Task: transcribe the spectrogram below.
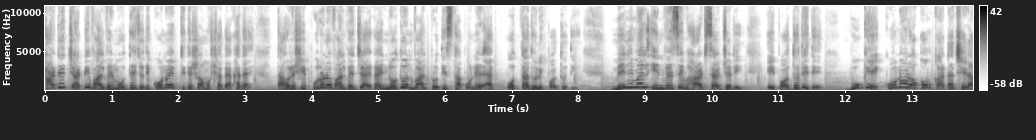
হার্টের চারটি ভালভের মধ্যে যদি কোনো একটিতে সমস্যা দেখা দেয়, তাহলে সেই পুরনো ভালভের জায়গায় নতুন ভালভ প্রতিস্থাপনের এক অত্যাধুনিক পদ্ধতি। মিনিমাল ইনভেসিভ হার্ট সার্জারির এই পদ্ধতিতে বুকে কোনো রকম কাটা ছেঁড়া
